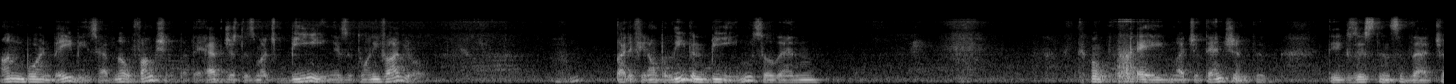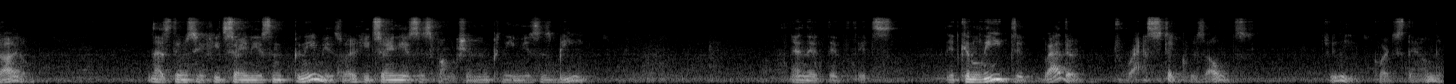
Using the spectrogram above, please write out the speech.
Unborn babies have no function, but they have just as much being as a 25 year old. But if you don't believe in being, so then don't pay much attention to the existence of that child. And that's the difference between and Panemius, right? Hitzonius is function and Panemius is being. And it, it, it's, it can lead to rather drastic results. It's really quite astounding.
